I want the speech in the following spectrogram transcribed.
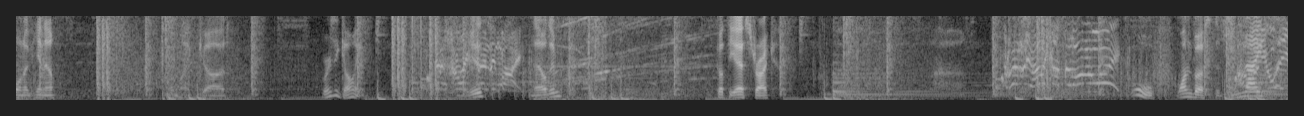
Over here now. Where's he going? There he is. Nailed him. Got the airstrike. Ooh, one bursted. Nice.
